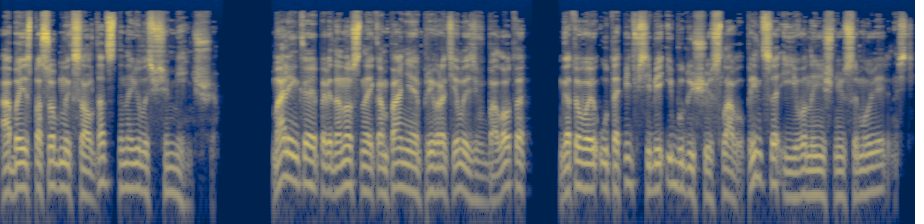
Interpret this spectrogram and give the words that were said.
а боеспособных солдат становилось все меньше. Маленькая победоносная компания превратилась в болото, готовое утопить в себе и будущую славу принца, и его нынешнюю самоуверенность.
